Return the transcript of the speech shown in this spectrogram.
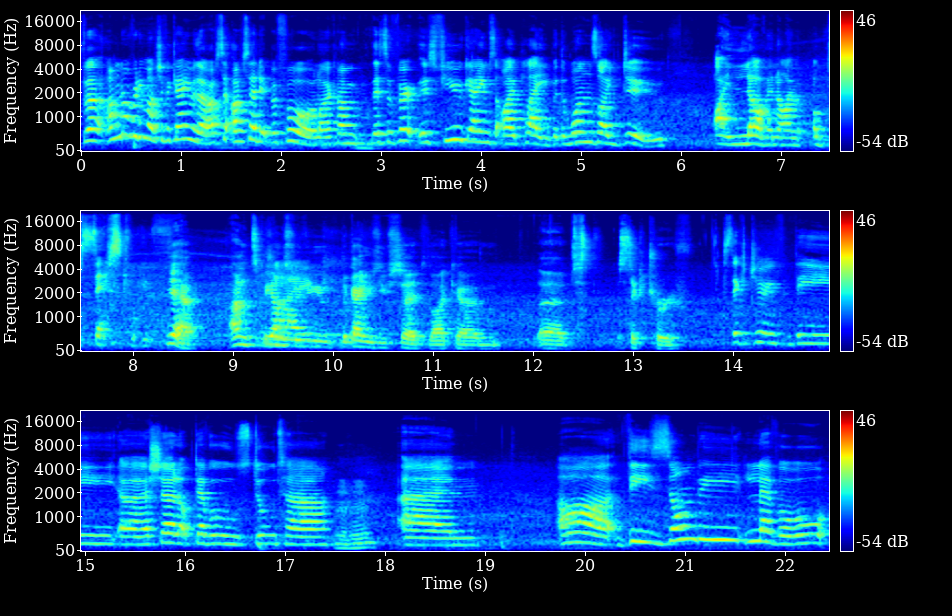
But I'm not really much of a gamer though. I've said, I've said it before. Like I'm there's a very, there's few games that I play, but the ones I do, I love and I'm obsessed with. Yeah, and to be honest with you, the games you've said, like um, uh, S- Stick of Truth. Stick of Truth, the uh, Sherlock Devil's Daughter, Mm-hmm. um, ah, the zombie level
